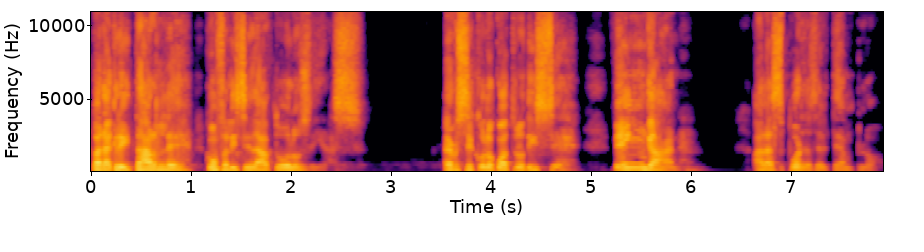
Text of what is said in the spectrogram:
para gritarle con felicidad todos los días. El versículo 4 dice, vengan a las puertas del templo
